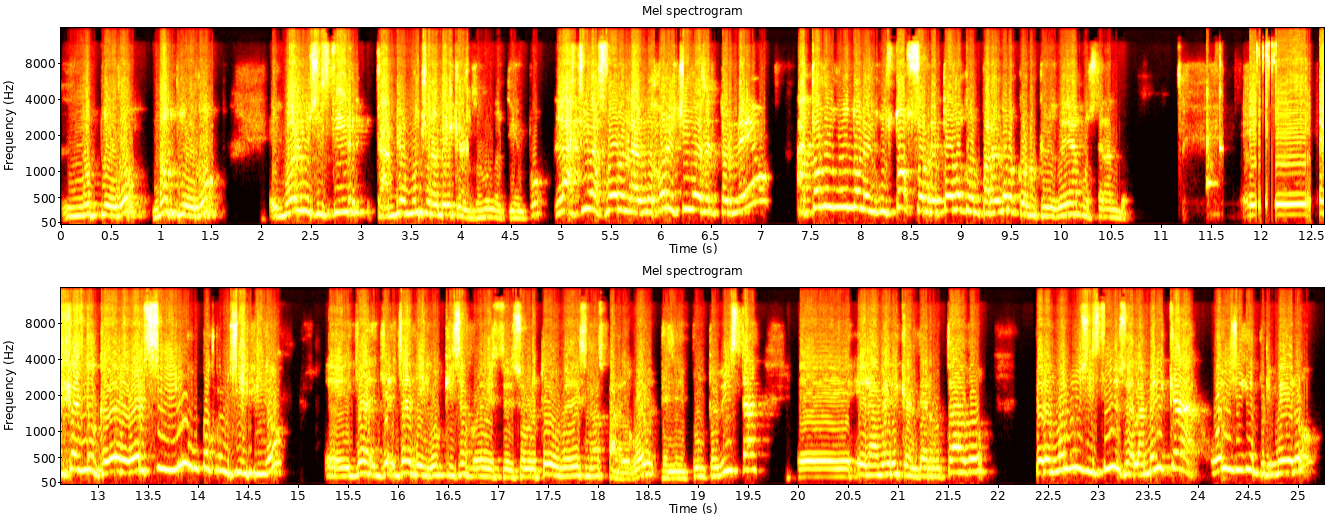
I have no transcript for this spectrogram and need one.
no pudo, no pudo. Eh, vuelvo a insistir, cambió mucho la América en el segundo tiempo. Las chivas fueron las mejores chivas del torneo. A todo el mundo les gustó, sobre todo comparándolo con lo que nos venía mostrando. Eh, el clásico que debe ver, sí, un poco insípido. Eh, ya, digo, quizá este, sobre todo obedece más para el gol, desde mi punto de vista. Eh, el América el derrotado. Pero vuelvo a insistir, o sea, el América hoy sigue primero,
